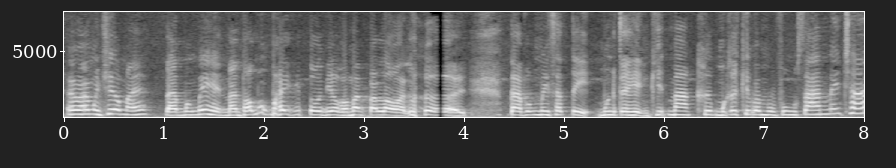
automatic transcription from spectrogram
ใช่ไหมมึงเชื่อไหม แต่มึงไม่เห็นมันเพราะมึงไปตัวเดียวกับมันตลอดเลย แต่มึงมีสติมึงจะเห็นคิดมากขึ้นมึงก็คิดว่ามึงฟุ้งซ่านไม่ใช่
